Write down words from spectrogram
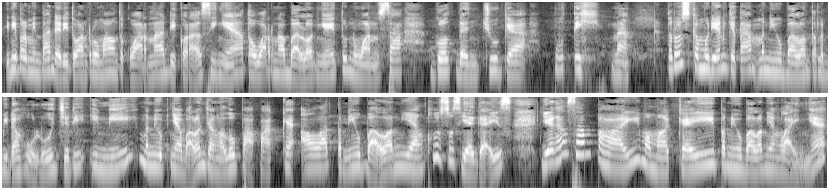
Ini permintaan dari tuan rumah untuk warna dekorasinya atau warna balonnya itu nuansa gold dan juga putih. Nah, Terus kemudian kita meniup balon terlebih dahulu. Jadi ini meniupnya balon jangan lupa pakai alat peniup balon yang khusus ya guys. Jangan sampai memakai peniup balon yang lainnya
